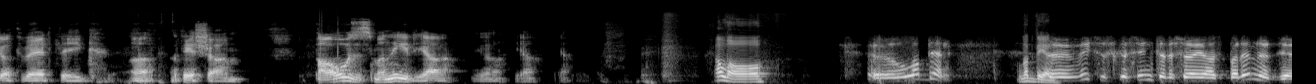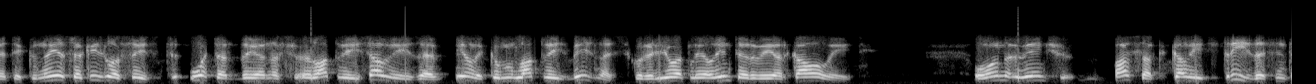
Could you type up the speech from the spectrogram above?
ļoti vērtīga. Tiešām. Pauzes man ir, jā, jā, jā. Halo! Uh, labdien! Labdien! Uh, visus, kas interesējās par enerģētiku, nu iesaku izlasīt otrdienas Latvijas avīzē pielikumu Latvijas biznesa, kur ir ļoti liela intervija ar Kalvīti. Un viņš pasaka, ka līdz 30.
